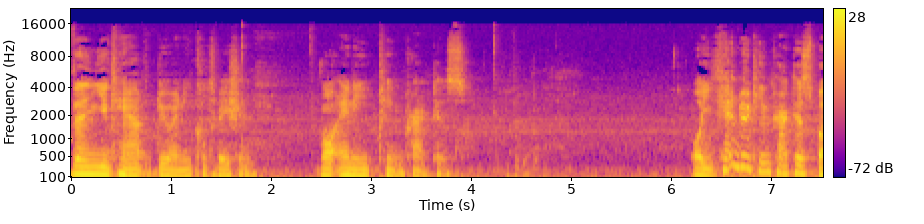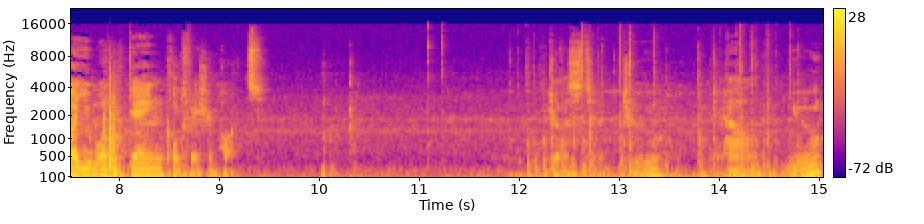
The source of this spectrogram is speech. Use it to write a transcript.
then you can't do any cultivation or any team practice. Well, you can do team practice, but you won't gain cultivation points. Just to tell you.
